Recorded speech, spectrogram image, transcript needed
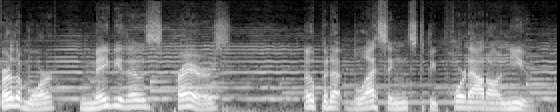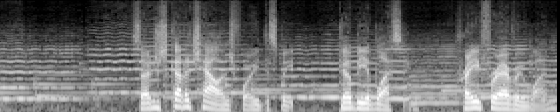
Furthermore, maybe those prayers open up blessings to be poured out on you. So I just got a challenge for you this week. Go be a blessing. Pray for everyone.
